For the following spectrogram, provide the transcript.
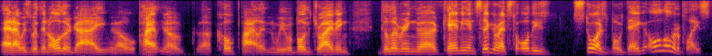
and I was with an older guy, you know, pilot, you know, uh, co-pilot, and we were both driving, delivering uh, candy and cigarettes to all these stores, bodega, all over the place.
